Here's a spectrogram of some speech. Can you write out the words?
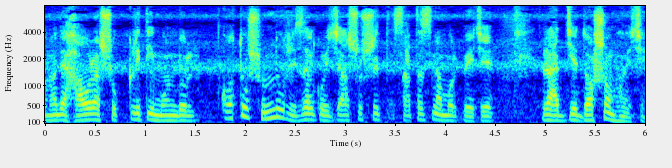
আমাদের হাওড়া সুকৃতি মণ্ডল কত সুন্দর রেজাল্ট করেছে, চারশো সাতাশি নম্বর পেয়েছে, রাজ্যে দশম হয়েছে।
